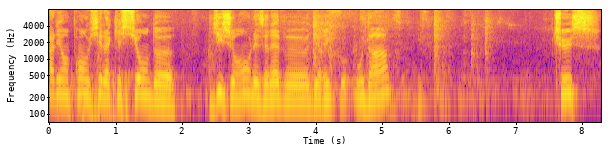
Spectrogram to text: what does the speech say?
Allez, on prend aussi la question de Dijon, les élèves euh, d'Éric Houdin. Tchuss,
